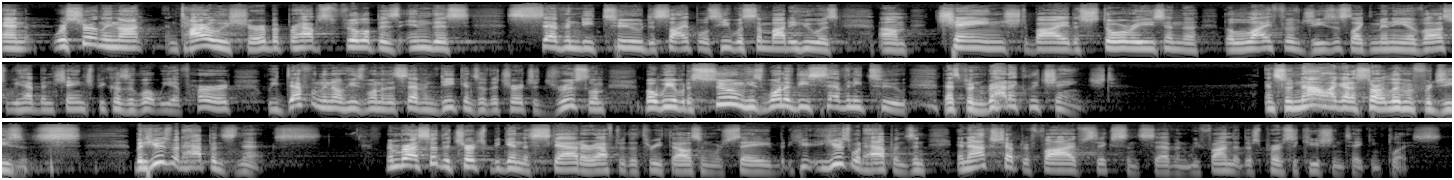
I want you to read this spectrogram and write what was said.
And we're certainly not entirely sure, but perhaps Philip is in this 72 disciples. He was somebody who was um, changed by the stories and the, the life of Jesus, like many of us. We have been changed because of what we have heard. We definitely know he's one of the seven deacons of the church of Jerusalem, but we would assume he's one of these 72 that's been radically changed. And so now I got to start living for Jesus. But here's what happens next Remember, I said the church began to scatter after the 3,000 were saved. But here's what happens. In, in Acts chapter 5, 6, and 7, we find that there's persecution taking place,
